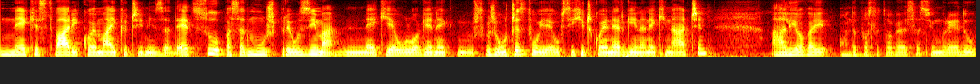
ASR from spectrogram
neke stvari koje majka čini za decu, pa sad muž preuzima neke uloge, nek, što kaže, učestvuje u psihičkoj energiji na neki način, ali ovaj, onda posle toga je sasvim u redu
